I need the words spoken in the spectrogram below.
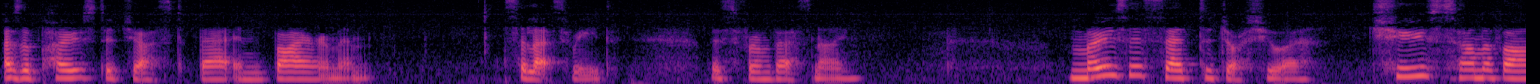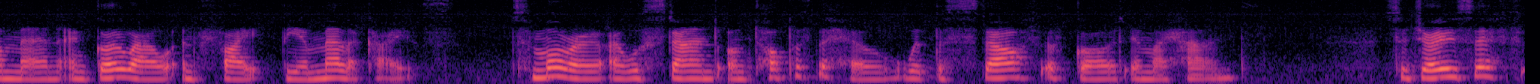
as opposed to just their environment. So let's read this from verse 9. Moses said to Joshua, Choose some of our men and go out and fight the Amalekites. Tomorrow I will stand on top of the hill with the staff of God in my hand. So Joseph,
